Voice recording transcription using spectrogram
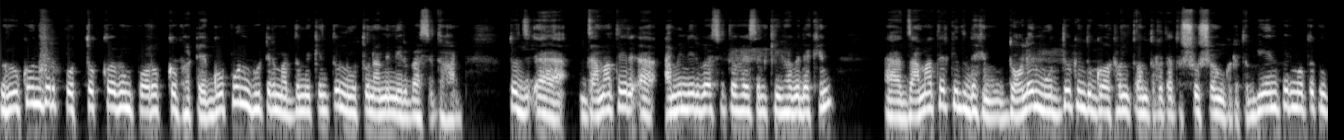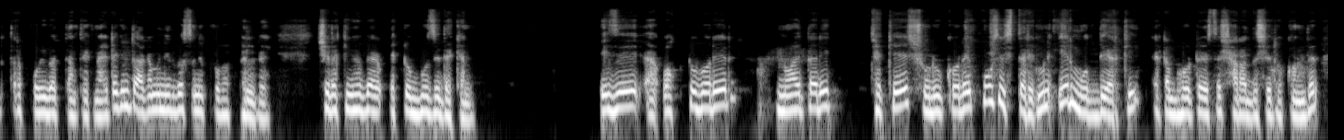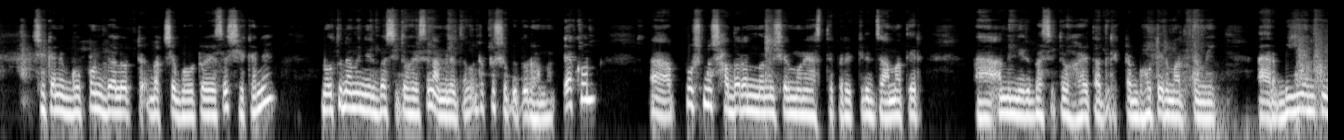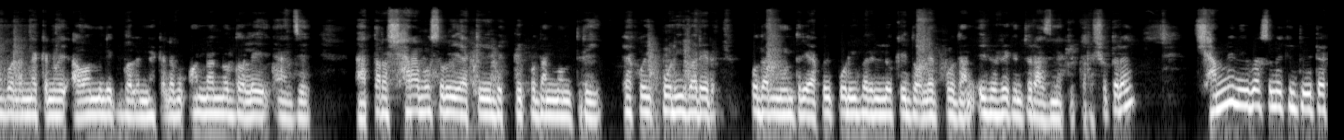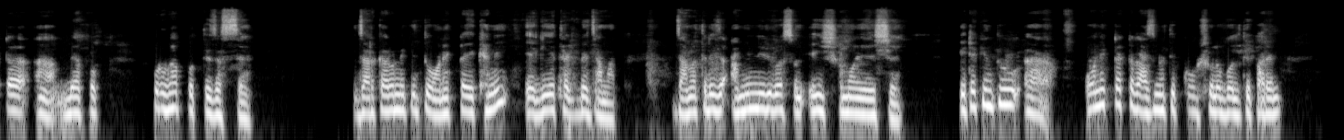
রুকনদের প্রত্যক্ষ এবং পরোক্ষ ভোটে, গোপন ভোটের মাধ্যমে কিন্তু নতুন আমি নির্বাচিত হন। তো জামাতের আমি নির্বাচিত হয়েছেন কীভাবে দেখেন? জামাতের কিন্তু দেখেন, দলের মধ্যেও কিন্তু গঠনতন্ত্র এত সুসংগঠিত। বিএনপির মতো কিন্তু তারা পরিবারতান্ত্রিক না। এটা কিন্তু আগামী নির্বাচনে প্রভাব ফেলবে। সেটা কীভাবে একটু বুঝে দেখেন। এই যে অক্টোবরের নয় তারিখ থেকে শুরু করে পঁচিশ তারিখ মানে এর মধ্যে আর কি একটা ভোট হয়েছে সারা দেশের রকমদের সেখানে গোপন ব্যালট বাক্সে ভোট হয়েছে। সেখানে নতুন আমি নির্বাচিত হয়েছেন আমির ডক্টর শফিকুর রহমান। এখন প্রশ্ন সাধারণ মানুষের মনে আসতে পারে কি জামাতের আমি নির্বাচিত হয় তাদের একটা ভোটের মাধ্যমে, আর বিএনপি বলেন না কেন আওয়ামী লীগ বলেন না কেন, এবং অন্যান্য দলে যে তারা সারা বছর ওই একই ব্যক্তি প্রধানমন্ত্রী, একই পরিবারের প্রধানমন্ত্রী, একই পরিবারের লোকই দলের প্রধান, এইভাবে কিন্তু রাজনীতি করে। সুতরাং সামনে নির্বাচনে কিন্তু এটা একটা ব্যাপক প্রভাব পড়তে যাচ্ছে, যার কারণে কিন্তু অনেকটা এখানে এগিয়ে থাকবে জামাত। জামাতের যে আমিন নির্বাচন এই সময়ে এসে এটা কিন্তু অনেকটা একটা রাজনৈতিক কৌশল বলতে পারেন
